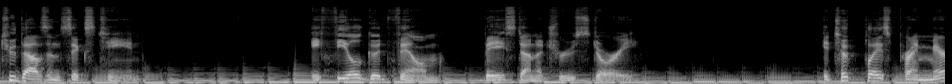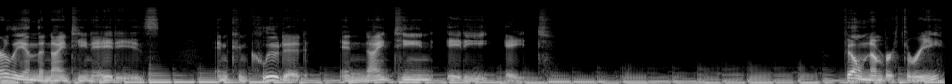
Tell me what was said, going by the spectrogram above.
2016, a feel good film based on a true story it took place primarily in the 1980s and concluded in 1988. Film number three,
